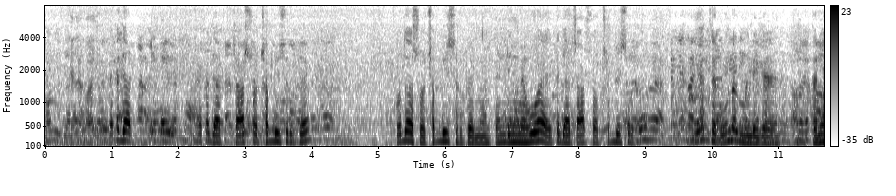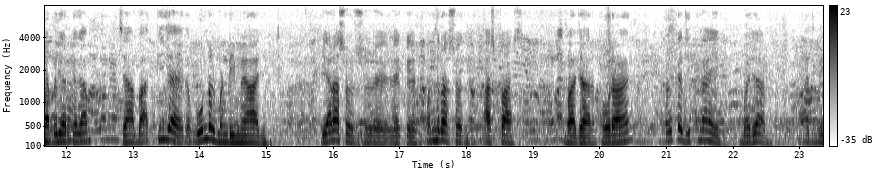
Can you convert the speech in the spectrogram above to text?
एक हज़ार एक हज़ार चार सौ छब्बीस रुपये। चौदह सौ छब्बीस रुपये में पेंडिंग में हुआ है, एक हज़ार चार सौ छब्बीस रुपये। ये थे गोंडल मंडी के धनिया बाज़ार के दाम। जहाँ बात की जाए तो गोंडल मंडी में आज ग्यारह सौ से लेके पंद्रह सौ आसपास बाज़ार हो रहा है। कल के जितना ही बाज़ार आज भी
